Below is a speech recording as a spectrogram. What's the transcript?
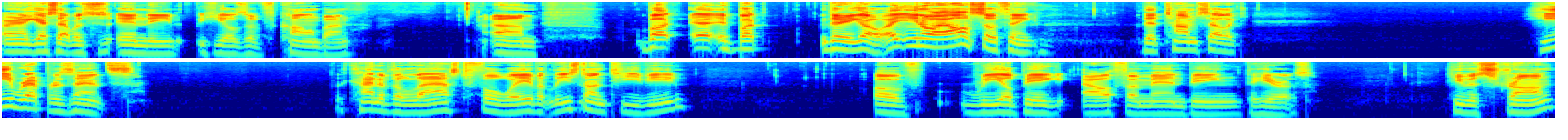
And I guess that was in the heels of Columbine. Um, but uh, but there you go. I, you know, I also think that Tom Selleck he represents kind of the last full wave, at least on TV, of real big alpha men being the heroes. He was strong,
